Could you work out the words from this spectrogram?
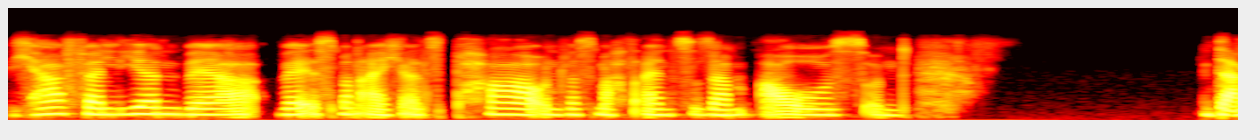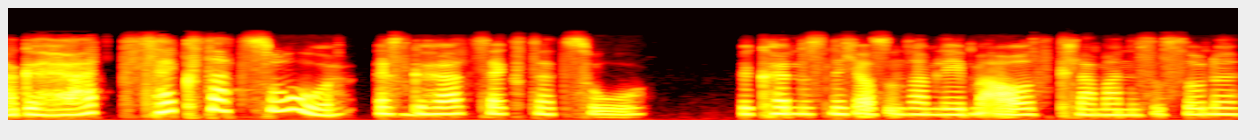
ja, verlieren, wer, wer ist man eigentlich als Paar und was macht einen zusammen aus und da gehört Sex dazu. Es gehört Sex dazu. Wir können es nicht aus unserem Leben ausklammern. Es ist so eine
